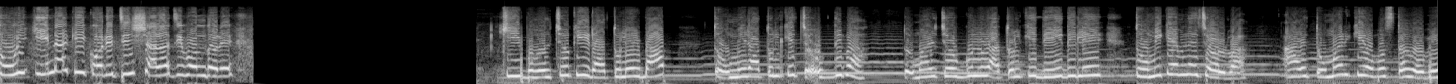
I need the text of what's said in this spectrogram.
তুই কি না কি করেছিস সারা জীবন ধরে। কি বলছো কি রাতুলের বাপ? তুমি রাতুলকে চোখ দিবা? তোমার চোখগুলো রাতুলকে দিয়ে দিলে তুমি কেমনে চলবা? আর তোমার কি অবস্থা হবে?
